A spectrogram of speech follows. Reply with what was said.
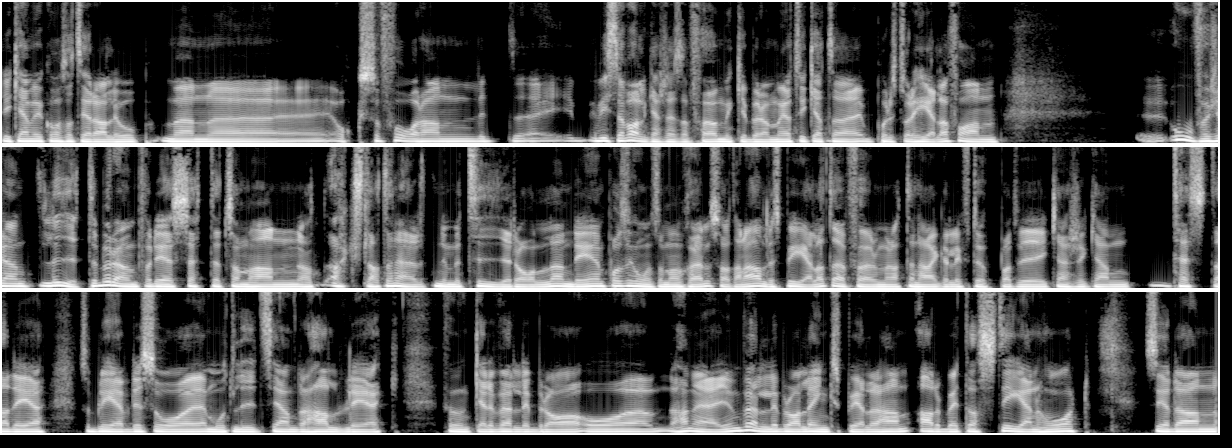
det kan vi konstatera allihop, men också får han lite, i vissa fall kanske nästan för mycket beröm, men jag tycker att på det stora hela får han eh, oförtjänt lite beröm för det sättet som han har axlat den här nummer 10-rollen. Det är en position som han själv sa att han aldrig spelat där förr, men att den här har lyft upp att vi kanske kan testa det. Så blev det så eh, mot Leeds i andra halvlek. Funkade väldigt bra och eh, han är ju en väldigt bra länkspelare. Han arbetar stenhårt. Sedan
